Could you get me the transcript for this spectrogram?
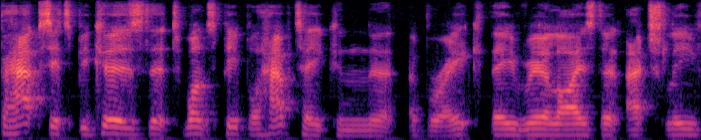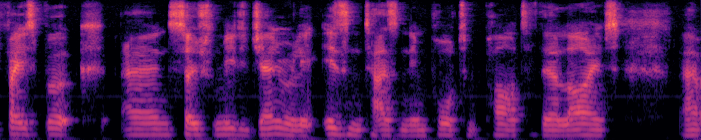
perhaps it's because that once people have taken a break, they realise that actually Facebook and social media generally isn't as an important part of their life lives uh,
